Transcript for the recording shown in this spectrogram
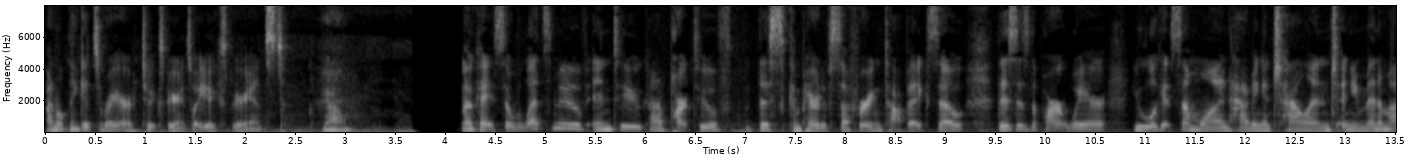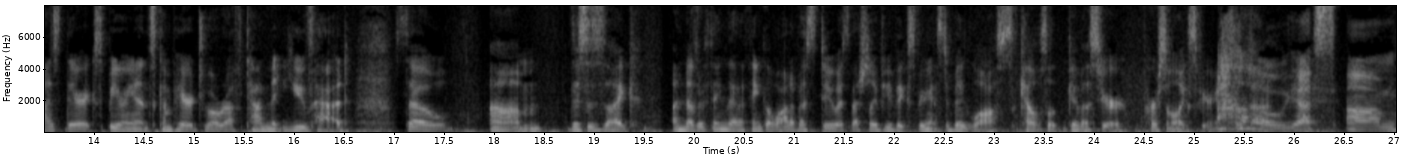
I don't think it's rare to experience what you experienced. yeah Okay, so let's move into kind of part two of this comparative suffering topic. So, this is the part where you look at someone having a challenge and you minimize their experience compared to a rough time that you've had. So, um, this is like another thing that I think a lot of us do, especially if you've experienced a big loss. Kels, give us your personal experience. Oh yes, um,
